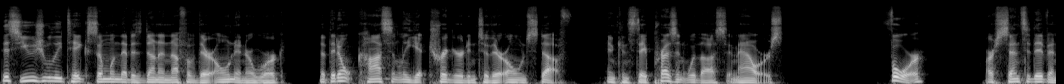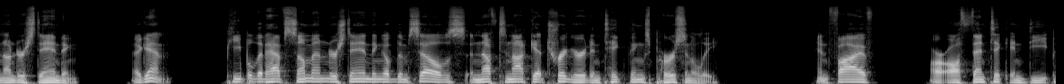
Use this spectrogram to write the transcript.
This usually takes someone that has done enough of their own inner work that they don't constantly get triggered into their own stuff and can stay present with us and ours. 4. Are sensitive and understanding. Again, people that have some understanding of themselves enough to not get triggered and take things personally. And 5. Are authentic and deep.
